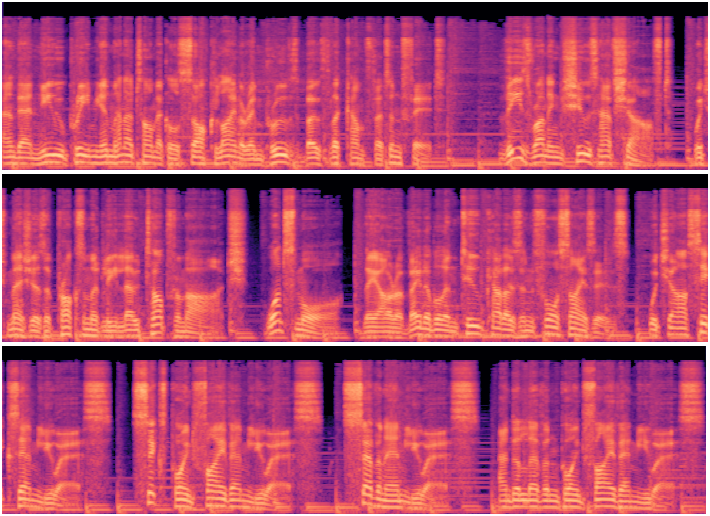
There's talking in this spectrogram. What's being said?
and their new premium anatomical sock liner improves both the comfort and fit. These running shoes have shaft, which measures approximately low top from arch. What's more, they are available in two colors and four sizes, which are 6M US. 6.5 MUS, 7 MUS, and 11.5 MUS.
